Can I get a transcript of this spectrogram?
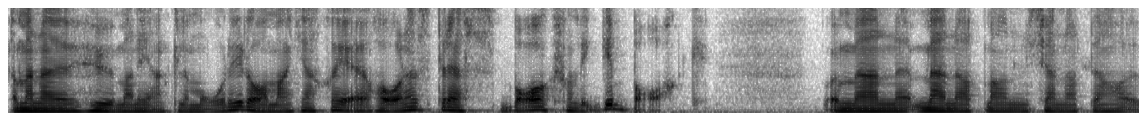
jag menar hur man egentligen mår idag. Man kanske har en stress bak som ligger bak. Men, men att man känner att det, har,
